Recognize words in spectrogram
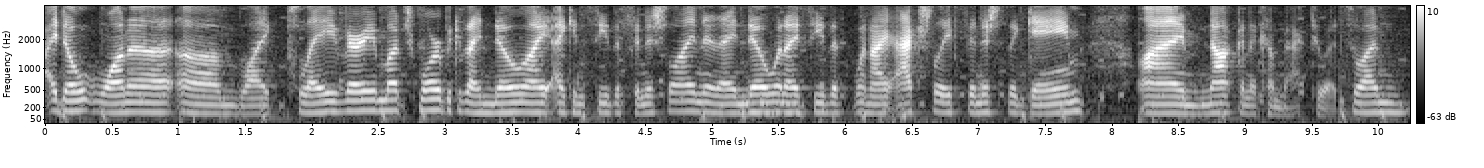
I don't want to um, like play very much more because I know I, I can see the finish line and I know when I see the when I actually finish the game, I'm not gonna come back to it. So I'm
